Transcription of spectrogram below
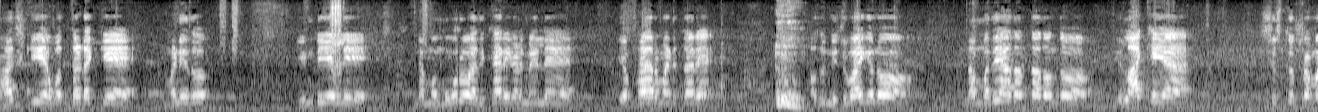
ರಾಜಕೀಯ ಒತ್ತಡಕ್ಕೆ ಮಣಿದು ಇಂಡಿಯಲ್ಲಿ ನಮ್ಮ ಮೂರು ಅಧಿಕಾರಿಗಳ ಮೇಲೆ ಎಫ್ ಐ ಆರ್ ಮಾಡಿದ್ದಾರೆ. ಅದು ನಿಜವಾಗಿಯೂ ನಮ್ಮದೇ ಆದಂಥದ್ದೊಂದು ಇಲಾಖೆಯ ಶಿಸ್ತು ಕ್ರಮ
